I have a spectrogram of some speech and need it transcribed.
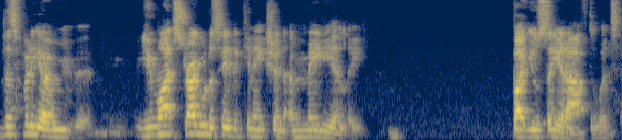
this video, you might struggle to see the connection immediately, but you'll see it afterwards.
